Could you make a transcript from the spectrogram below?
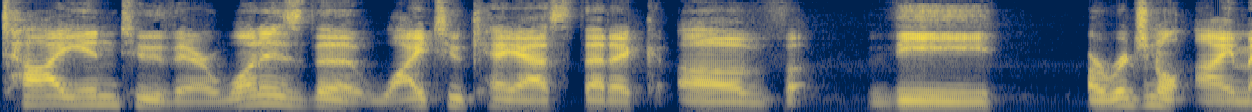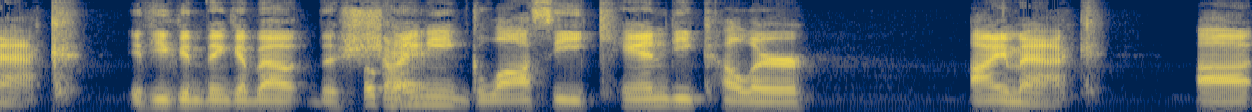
tie into there. One is the Y2K aesthetic of the original iMac. If you can think about the shiny, glossy, candy color iMac, uh,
